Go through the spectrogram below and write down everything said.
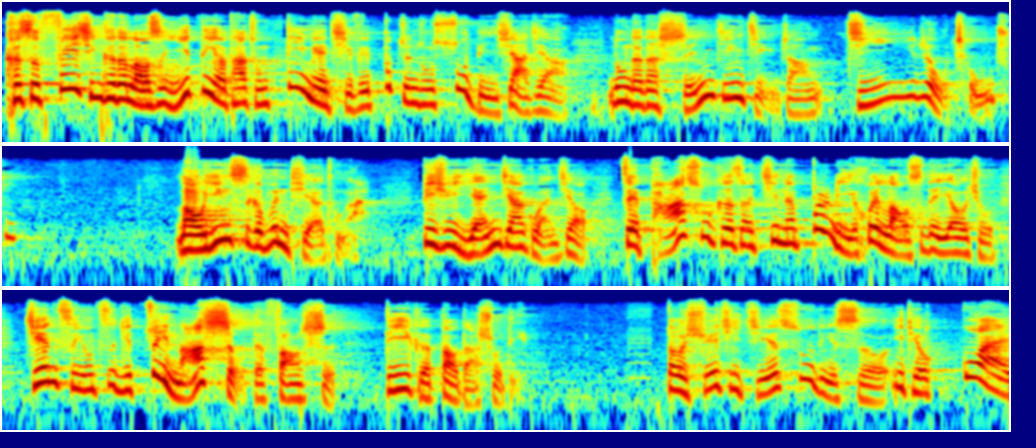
可是飞行课的老师一定要他从地面起飞，不准从树顶下降，弄得他神经紧张，肌肉抽搐。老鹰是个问题儿童啊，必须严加管教。在爬树课上，竟然不理会老师的要求，坚持用自己最拿手的方式，第一个到达树顶。到学期结束的时候，一条怪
